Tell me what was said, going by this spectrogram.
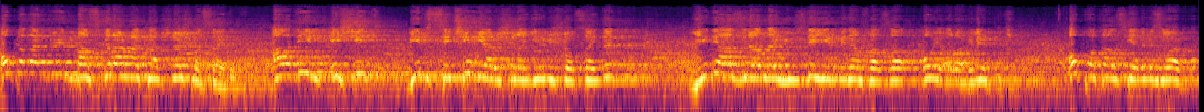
O kadar büyük baskılarla karşılaşmasaydık, adil, eşit bir seçim yarışına girmiş olsaydık, 7 Haziran'da yüzde %20'den fazla oy alabilirdik. O potansiyelimiz vardı.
